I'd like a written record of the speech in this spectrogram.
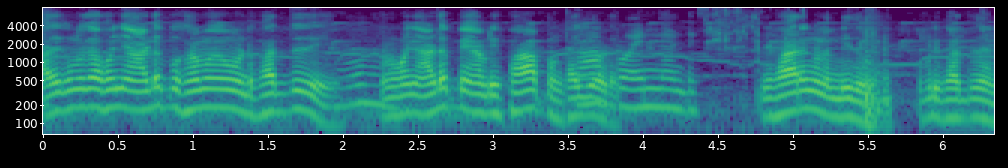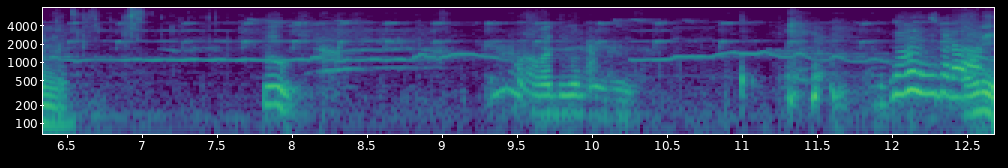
அதுக்கு முதல் கொஞ்சம் அடுப்பு கமகம் உண்டு பத்துது. நம்ம கொஞ்சம் அடுப்பேன் அப்படி பார்ப்போம் கையோட. என்னண்டு. நீ பாருங்களேன் மீது. அப்படி பத்துதாண்டு. அப்படி.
